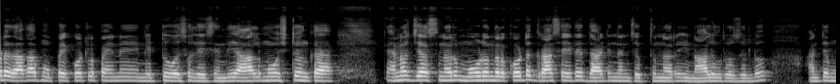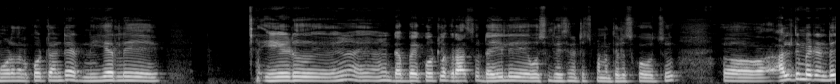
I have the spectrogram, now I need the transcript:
కూడా దాదాపు ముప్పై కోట్ల పైనే నెట్ వసూలు చేసింది. ఆల్మోస్ట్ ఇంకా అనౌన్స్ చేస్తున్నారు మూడు వందల కోట్ల గ్రాస్ అయితే దాటిందని చెప్తున్నారు ఈ నాలుగు రోజుల్లో. అంటే మూడు వందల కోట్లు అంటే నియర్లీ ఏడు డెబ్బై కోట్ల గ్రాస్ డైలీ వసూలు చేసినట్టు మనం తెలుసుకోవచ్చు. అల్టిమేట్ అంటే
